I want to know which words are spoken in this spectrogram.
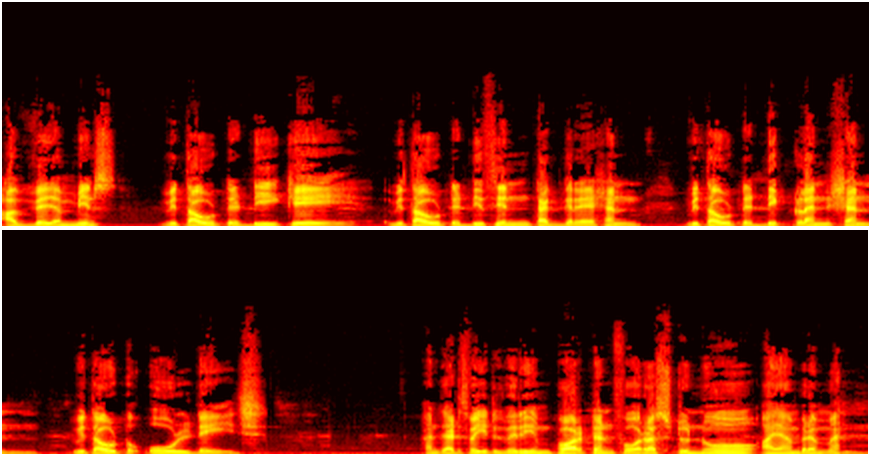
Avyayam means without decay without disintegration without declension without old age. And that's why it is very important for us to know i am brahman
